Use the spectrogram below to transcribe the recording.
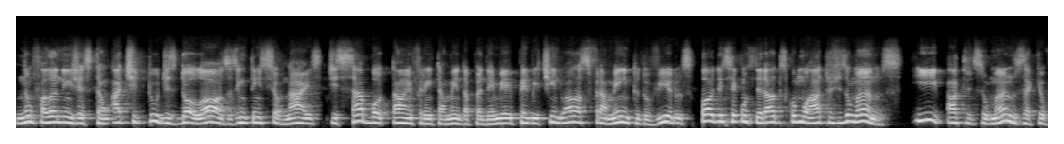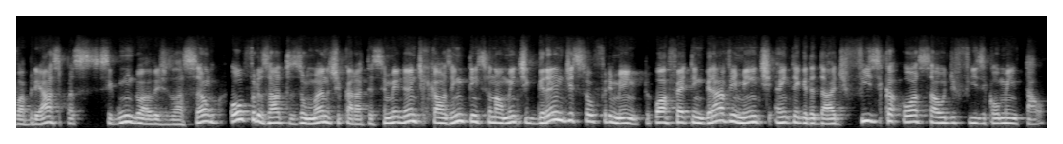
não falando em gestão, atitudes dolosas, intencionais de sabotar o enfrentamento da pandemia e permitindo o alastramento do vírus, podem ser considerados como atos desumanos. E atos desumanos, aqui eu vou abrir aspas, segundo a legislação, outros atos humanos de caráter semelhante que causem intencionalmente grande sofrimento ou afetem gravemente a integridade física ou a saúde física ou mental.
